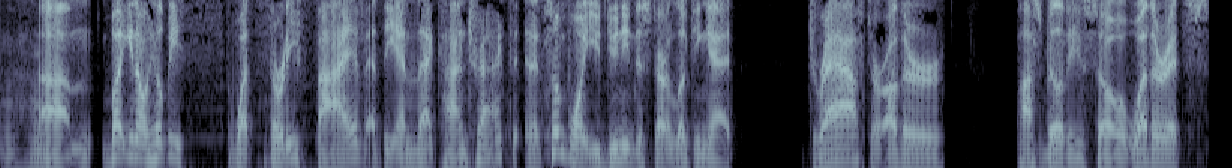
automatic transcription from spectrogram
Mm-hmm. Um, but, you know, he'll be what 35 at the end of that contract? And at some point you do need to start looking at draft or other possibilities. So whether it's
